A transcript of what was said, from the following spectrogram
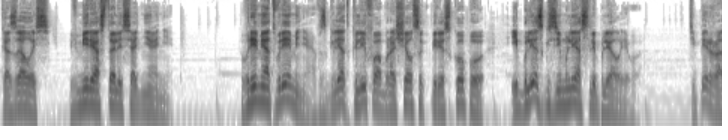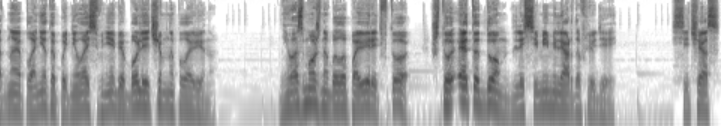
Казалось, в мире остались одни они. Время от времени взгляд Клифа обращался к перископу, и блеск земли ослеплял его. Теперь родная планета поднялась в небе более чем наполовину. Невозможно было поверить в то, что это дом для 7 миллиардов людей. Сейчас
